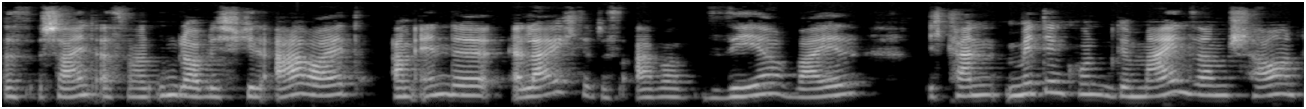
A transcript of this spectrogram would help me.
Das scheint erstmal unglaublich viel Arbeit, am Ende erleichtert es aber sehr, weil ich kann mit den Kunden gemeinsam schauen,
